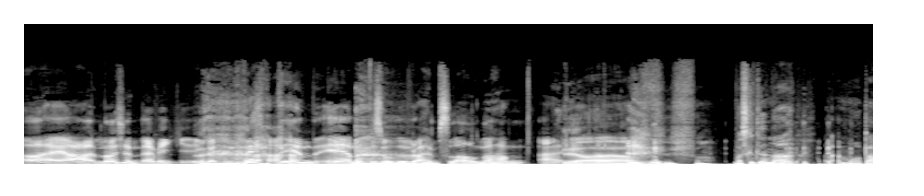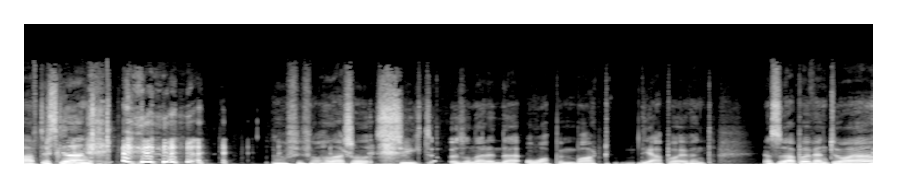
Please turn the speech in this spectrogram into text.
åh, ja, nå kjenner jeg fikk rett inn en episode fra Hemsedal når han er Ja, ja, fy faen. Hva skal du nå? Jeg må på afterski, dag Å, fy faen. Han er så sykt sånn der, Det er åpenbart de er på event. Ja, Så du er på event du òg, ja?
